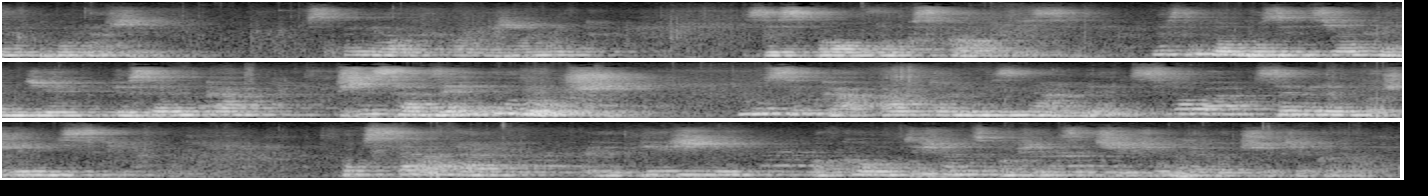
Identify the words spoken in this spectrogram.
występu naszych wspaniałych koleżanek z zespołu Vox Cordis. Następną pozycją będzie piosenka Przysadzeniu róż. Muzyka, autor nieznany, słowa Seweryn Goszczyński. Powstała ta y, pieśń około 1863 roku.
